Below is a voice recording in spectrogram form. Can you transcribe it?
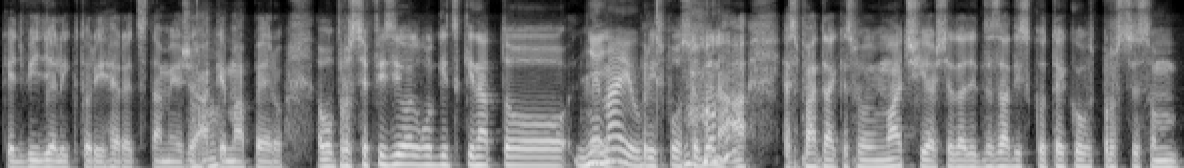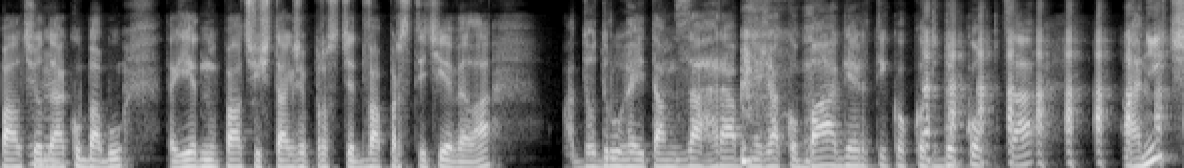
keď videli, ktorý herec tam je, že Aha. aké má péro. Lebo proste fyziologicky na to nie Nemajú. prispôsobená. A ja si pamätám, keď som bol mladší a ešte za diskotékou, proste som palčil Mhm. mm-hmm. dáku babu, tak jednu palčíš tak, že proste dva prsty ti je veľa a do druhej tam zahrabneš ako báger, ty kokot do kopca a nič.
